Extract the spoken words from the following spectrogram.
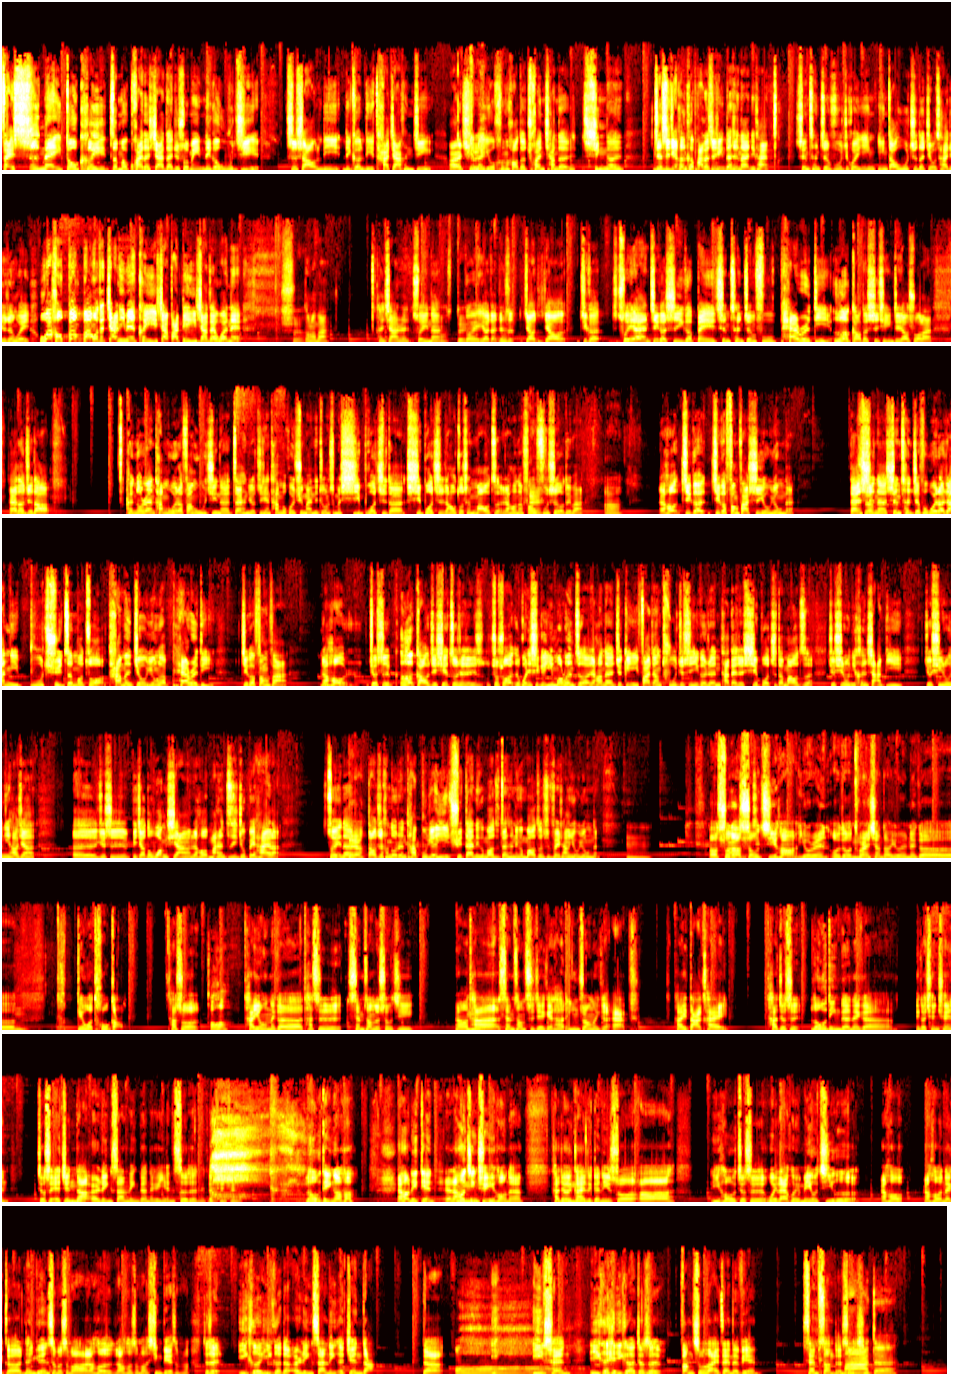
在室内都可以这么快的下载，就说明那个五 G。至少离那个离他家很近，而且呢有很好的穿墙的性能，这是件很可怕的事情。但是呢，你看，深层政府就会引引导无知的韭菜，就认为哇，好棒棒，我在家里面可以一下把电影下载完呢，是，懂了吧？很吓人。所以呢，对各位要就是要要这个，虽然这个是一个被深层政府 parody 恶搞的事情，这要说了，大家都知道。很多人他们为了防五 G 呢，在很久之前他们会去买那种什么锡箔纸的锡箔纸，然后做成帽子，然后呢防辐射，对吧？啊，然后这个这个方法是有用的，但是呢，深层政府为了让你不去这么做，他们就用了 parody 这个方法，然后就是恶搞这些做些人，就说如果你是一个阴谋论者，然后呢就给你发张图，就是一个人他戴着锡箔纸的帽子，就形容你很傻逼，就形容你好像。呃，就是比较的妄想，然后马上自己就被害了，所以呢，导致很多人他不愿意去戴那个帽子，但是那个帽子是非常有用的。嗯，哦，说到手机哈，有人我我突然想到，有人那个给我投稿，他说哦，他用那个他是 Samsung 的手机，然后他 Samsung 直接给他硬装了一个 App，他一打开，他就是 Loading 的那个那个圈圈。就是 Agenda 二零三零的那个颜色的那个圈圈，楼顶哦。然后你点，然后进去以后呢，他就会开始跟你说，呃，以后就是未来会没有饥饿，然后，然后那个能源什么什么，然后，然后什么性别什么什么，就是一个一个的二零三零 Agenda 的哦。议程，一个一个就是放出来在那边，Samsung 的手机。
